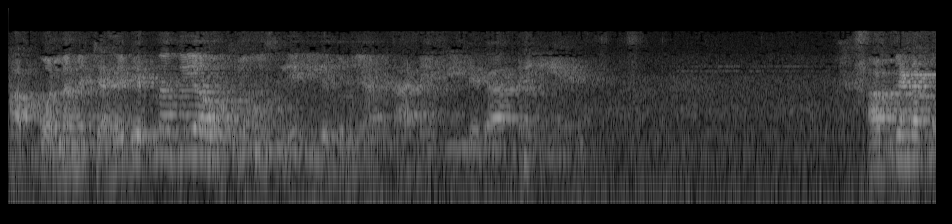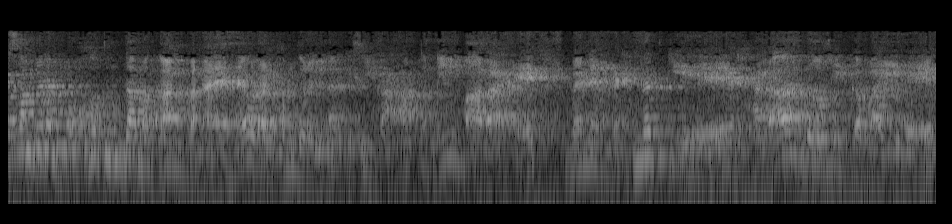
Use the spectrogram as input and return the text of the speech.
آپ کو اللہ نے چاہے جتنا دیا ہو، کیوں؟ اس لیے کہ یہ دنیا کھانے کی جگہ نہیں ہے۔ آپ کے ڈاکٹر صاحب میں نے بہت عمدہ مکان بنایا ہے اور الحمدللہ کسی کا حق نہیں مارا ہے۔ میں نے محنت کی ہے، حلال روزی کمائی ہے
